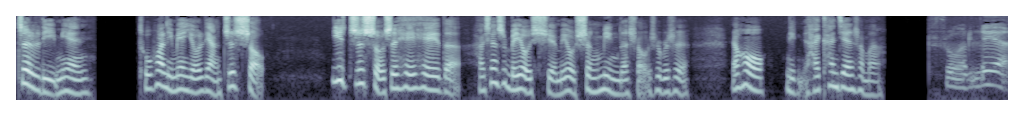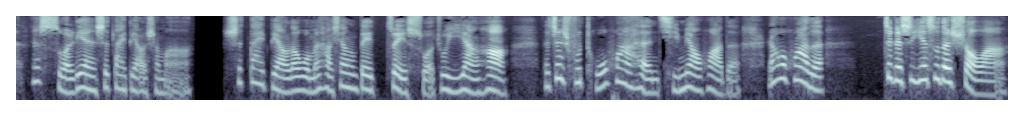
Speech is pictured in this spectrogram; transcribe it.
这里面图画里面有两只手，一只手是黑黑的，好像是没有血、没有生命的手，是不是？然后你还看见什么？锁链。那锁链是代表什么？是代表了我们好像被罪锁住一样，哈。那这幅图画很奇妙画的，然后画的这个是耶稣的手啊。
